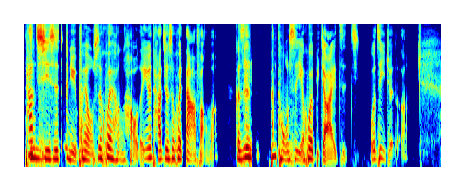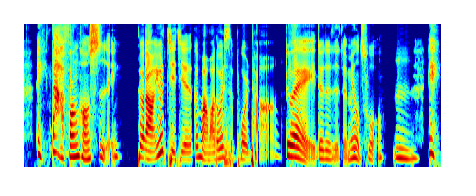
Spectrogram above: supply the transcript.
他嗯其实对女朋友是会很好的，因为他就是会大方嘛。可是嗯他同时也会比较爱自己，我自己觉得啊。哎、大方好像是哎、对啊，因为姐姐跟妈妈都会 support 他。对对对对对，没有错。嗯，哎、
